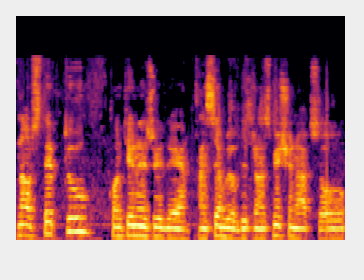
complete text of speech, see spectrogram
Now step two continues with the assembly of the transmission axle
